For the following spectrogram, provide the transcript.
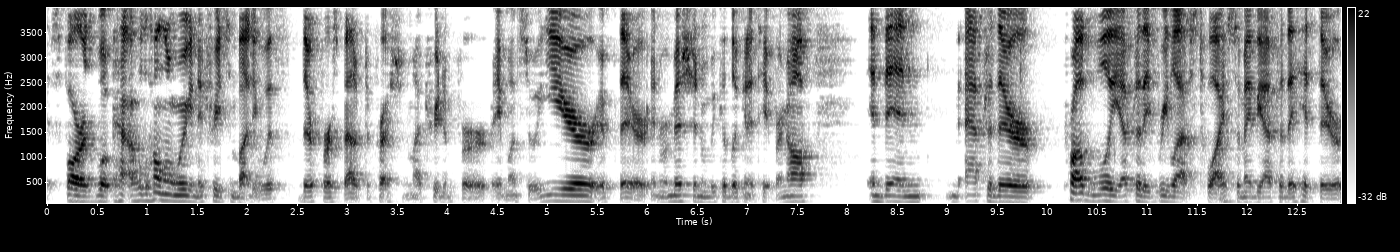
as far as what how, how long we're going to treat somebody with their first bout of depression, might treat them for eight months to a year. If they're in remission, we could look at tapering off, and then after they're probably after they've relapsed twice, so maybe after they hit their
